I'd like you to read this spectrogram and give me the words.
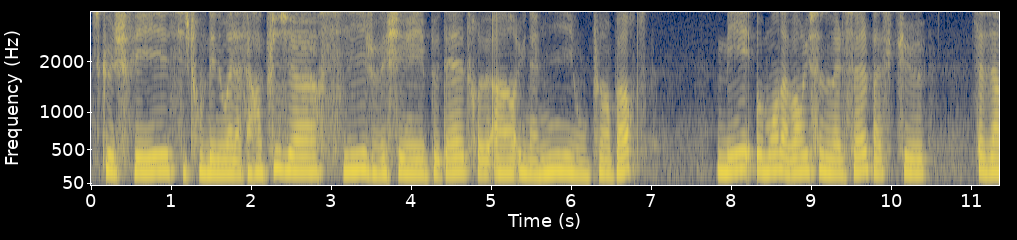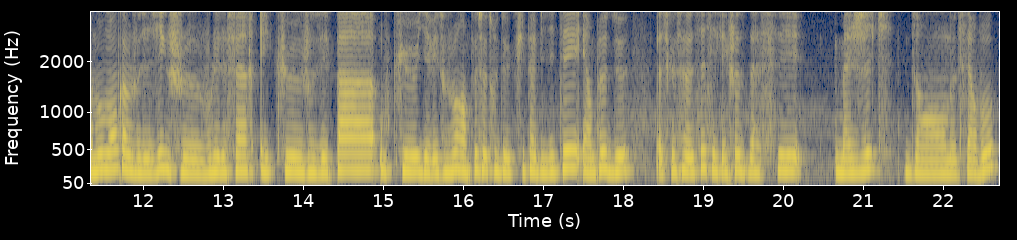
ce que je fais, si je trouve des Noëls à faire à plusieurs, si je vais chez peut-être un, une amie ou peu importe. Mais au moins d'avoir eu ce Noël seul parce que ça faisait un moment, comme je vous ai dit, que je voulais le faire et que j'osais pas, ou qu'il y avait toujours un peu ce truc de culpabilité et un peu de. Parce que ça aussi, c'est quelque chose d'assez magique dans notre cerveau.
